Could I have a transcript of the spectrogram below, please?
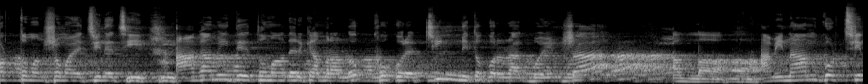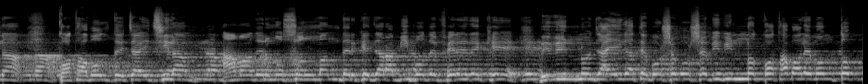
বর্তমান সময়ে চিনেছি। আগামীতে তোমাদেরকে আমরা লক্ষ্য করে, চিহ্নিত করে রাখব, ইনশা আল্লাহ, আমি নাম করছি না, কথা বলতে চাইছিলাম। আমাদের মুসলমানদেরকে যারা বিপদে ফেলে রেখে বিভিন্ন জায়গাতে বসে বসে বিভিন্ন কথা বলে, মন্তব্য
